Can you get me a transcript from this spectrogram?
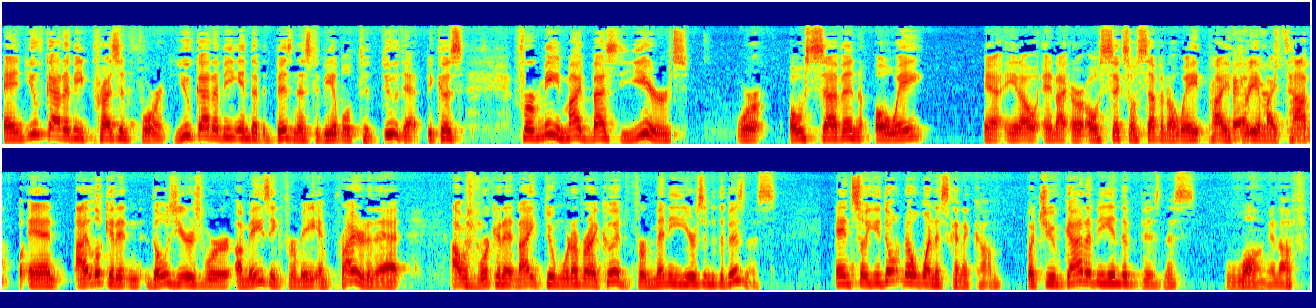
And you've got to be present for it. You've got to be in the business to be able to do that. Because for me, my best years were 07, 08, eh, you know, and I, or 06, 07, 08, probably Bad three of my top. Too. And I look at it and those years were amazing for me. And prior to that, I was working at night doing whatever I could for many years into the business. And so you don't know when it's going to come, but you've got to be in the business long enough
